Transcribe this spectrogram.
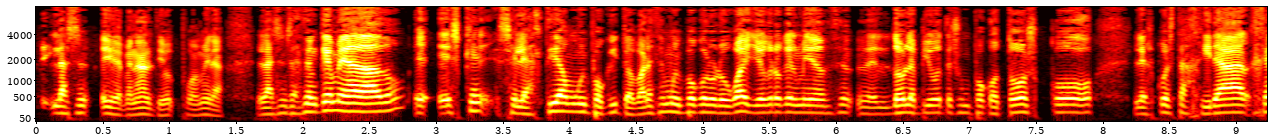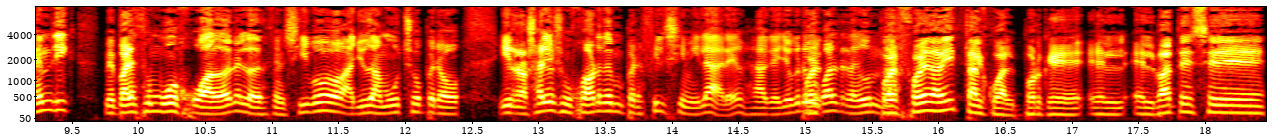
penalti. la y de penalti, pues mira, la sensación que me ha dado eh, es que se le activa muy poquito, parece muy poco el Uruguay. Yo creo que el medio el doble pivote es un poco tosco, les cuesta girar. Hendrik me parece un buen jugador en lo defensivo, ayuda mucho, pero y Rosario es un jugador de un perfil similar, ¿eh? o sea que yo creo Pues- que igual redunda. Pues fue David tal cual, porque el, el Bate se,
